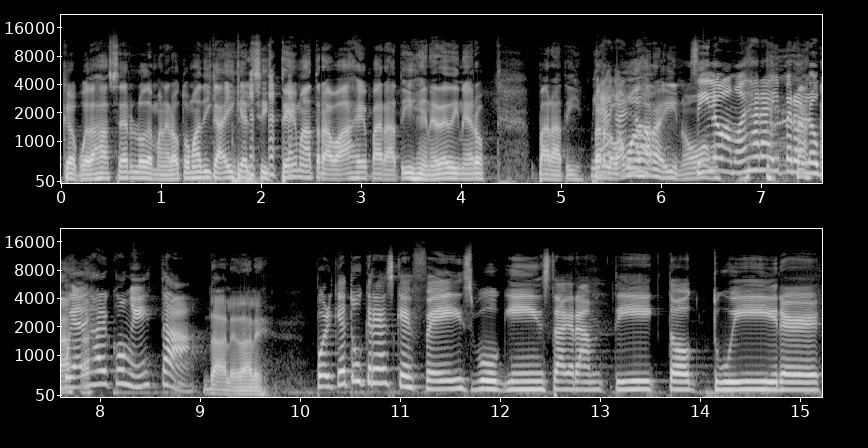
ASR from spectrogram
que puedas hacerlo de manera automática y que el sistema trabaje para ti, genere dinero para ti. Mira, Pero lo vamos a dejar ahí, ¿no? Sí, lo vamos a dejar ahí, pero lo voy a dejar con esta. Dale, dale. ¿Por qué tú crees que Facebook, Instagram, TikTok, Twitter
